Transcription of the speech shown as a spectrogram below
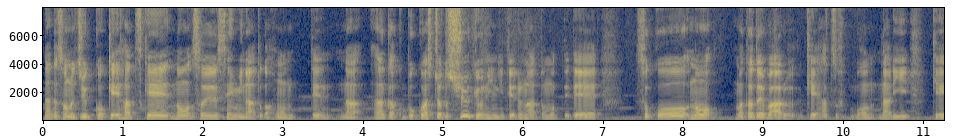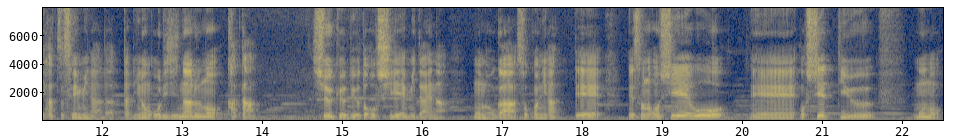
なんかその10個啓発系のそういうセミナーとか本ってななんか僕はちょっと宗教に似てるなと思っててそこの、まあ、例えばある啓発本なり啓発セミナーだったりのオリジナルの型宗教でいうと教えみたいなものがそこにあってでその教えを、えー教えっていうもの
